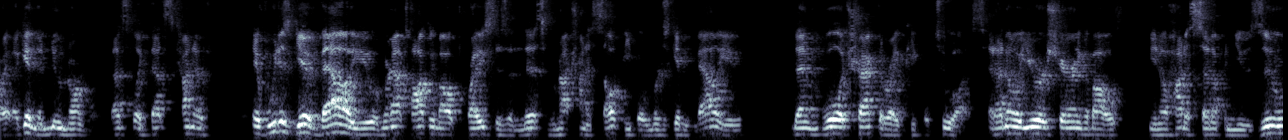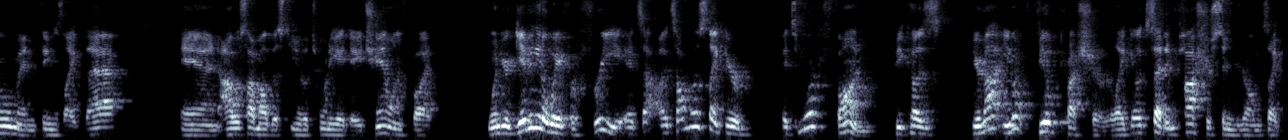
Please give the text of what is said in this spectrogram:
right? Again, the new normal. That's like that's kind of if we just give value and we're not talking about prices and this, and we're not trying to sell people, and we're just giving value, then we'll attract the right people to us. And I know you were sharing about, you know, how to set up and use Zoom and things like that. And I was talking about this, you know, the 28 day challenge, but when you're giving it away for free, it's it's almost like you're it's more fun because you're not you don't feel pressure. Like like I said, imposter syndrome. It's like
